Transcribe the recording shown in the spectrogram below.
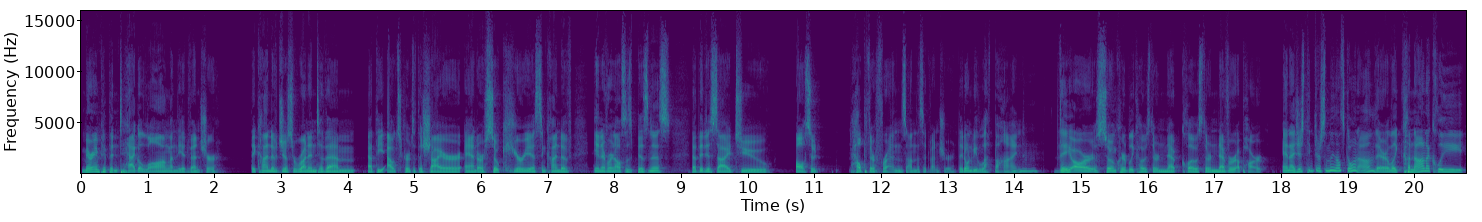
Merry and Pippin tag along on the adventure. They kind of just run into them at the outskirts of the Shire and are so curious and kind of in everyone else's business that they decide to also help their friends on this adventure. They don't want to be left behind. Mm-hmm. They are so incredibly close. They're ne- close. They're never apart. And I just think there's something else going on there. Like canonically,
